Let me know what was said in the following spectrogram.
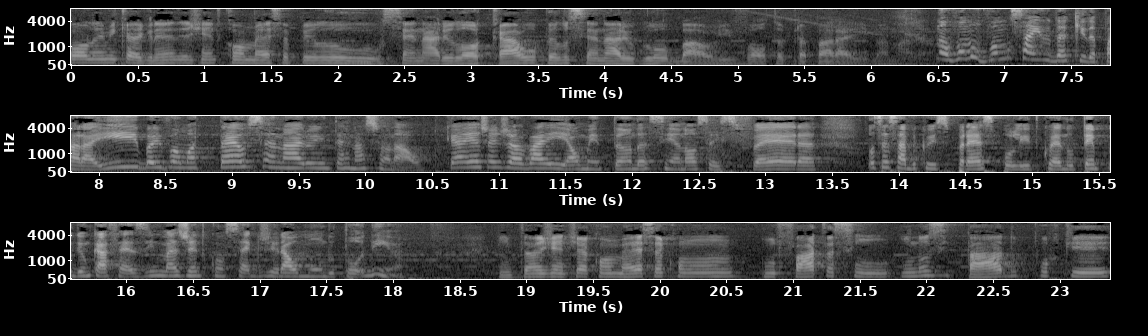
polêmica grande, a gente começa pelo cenário local ou pelo cenário global e volta para Paraíba, Mara. Não, vamos, vamos saindo daqui da Paraíba e vamos até o cenário internacional. Porque aí a gente já vai aumentando assim a nossa esfera. Você sabe que o expresso político é no tempo de um cafezinho, mas a gente consegue girar o mundo todinho. Então a gente já começa com um fato assim inusitado, porque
